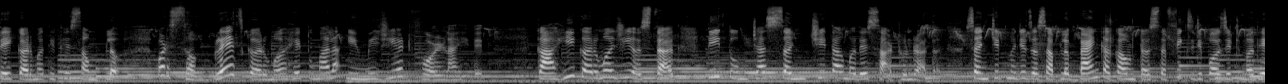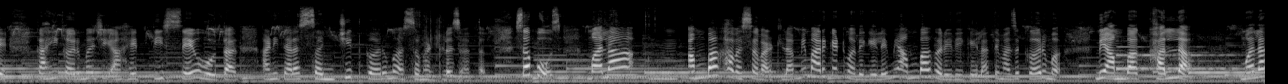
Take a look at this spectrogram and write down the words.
ते कर्म तिथे संपलं. पण सगळेच कर्म हे तुम्हाला इमिजिएट फळ नाही देत. काही कर्म जी असतात ती तुमच्या संचितामध्ये साठून राहतात. संचित म्हणजे जसं आपलं बँक अकाउंट असतं फिक्स डिपॉझिटमध्ये काही कर्म जी आहेत ती सेव्ह होतात आणि त्याला संचित कर्म असं म्हटलं जातं. सपोज मला आंबा खावासा वाटला. मी मार्केटमध्ये गेले मी आंबा खरेदी केला ते माझं कर्म. मी आंबा खाल्ला. मला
